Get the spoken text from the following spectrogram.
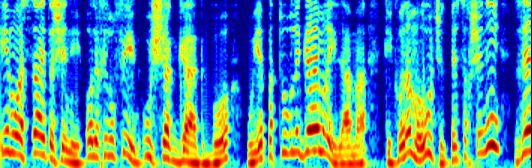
אם הוא עשה את השני, או לחילופין, הוא שגג בו, הוא יהיה פטור לגמרי. למה? כי כל המהות של פסח שני זה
